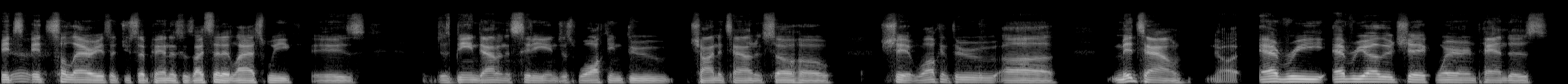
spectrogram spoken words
It's Yeah. it's hilarious that you said pandas because I said it last week. Is just being down in the city and just walking through Chinatown and Soho, shit, walking through uh Midtown, you know, every every other chick wearing pandas.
